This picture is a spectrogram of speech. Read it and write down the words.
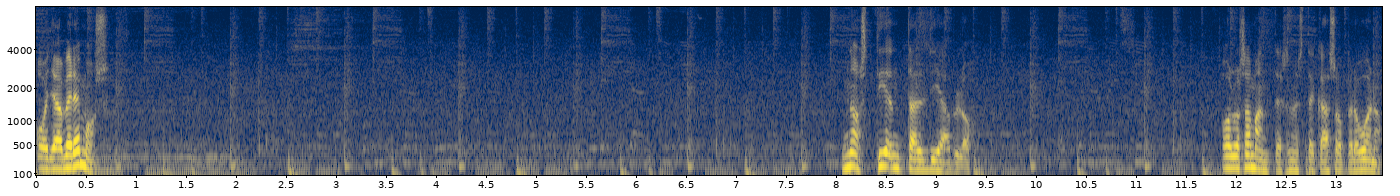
o ya veremos. Nos tienta el diablo. O los amantes en este caso, pero bueno.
